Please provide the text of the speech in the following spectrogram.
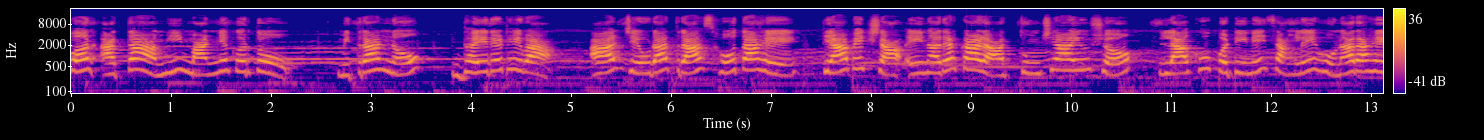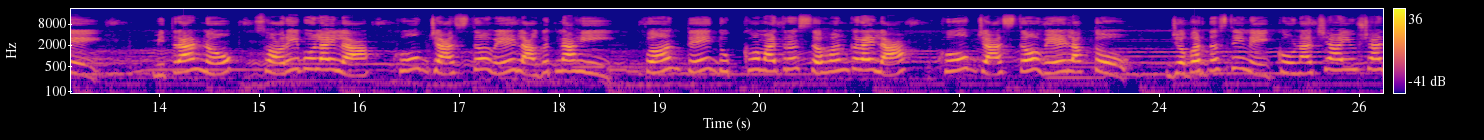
पण आता आम्ही मान्य करतो. मित्रांनो धैर्य ठेवा. आज जेवढा त्रास होत आहे त्यापेक्षा येणाऱ्या काळात तुमचे आयुष्य लाखो पटीने चांगले होणार आहे. मित्रांनो सॉरी बोलायला खूप जास्त वेळ लागत नाही पण ते दुःख मात्र सहन करायला खूप जास्त वेळ लागतो. जबरदस्तीने कोणाच्या आयुष्यात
